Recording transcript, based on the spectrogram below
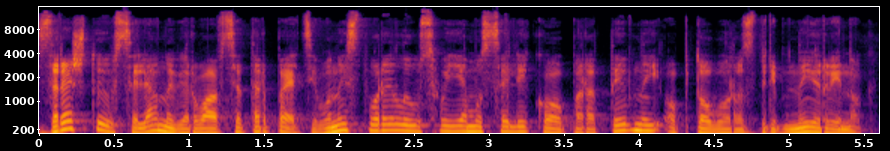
Зрештою, в селян увірвався терпець, і вони створили у своєму селі кооперативний оптово-роздрібний ринок.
